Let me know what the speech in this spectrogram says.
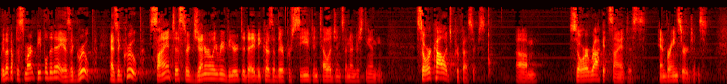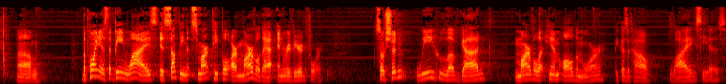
We look up to smart people today as a group. As a group, scientists are generally revered today because of their perceived intelligence and understanding. So are college professors. Um, so are rocket scientists and brain surgeons. Um, the point is that being wise is something that smart people are marveled at and revered for. So shouldn't we who love God marvel at Him all the more because of how wise He is?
